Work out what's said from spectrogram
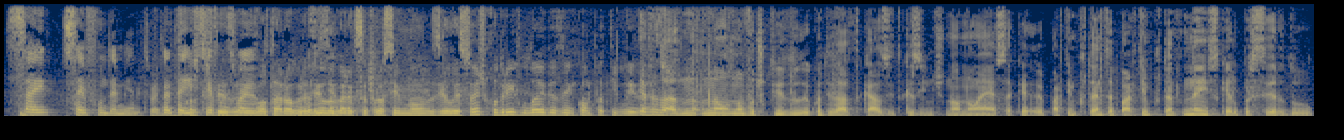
sem, sem fundamento. Bem, Portanto, é isto que é voltar ao Brasil, Brasil, agora que se aproximam as eleições. Rodrigo, lei das incompatibilidades. É verdade, não, não vou discutir a quantidade de casos e de casinhos, não, não é essa é a parte importante. A parte importante nem sequer o parecer do,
